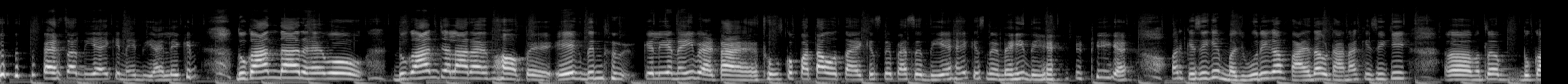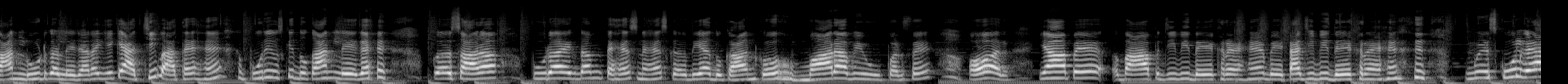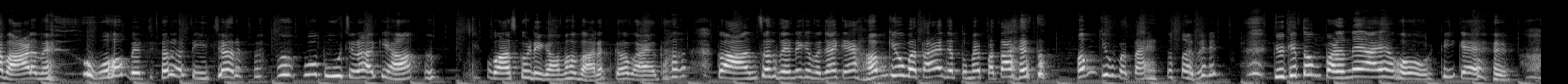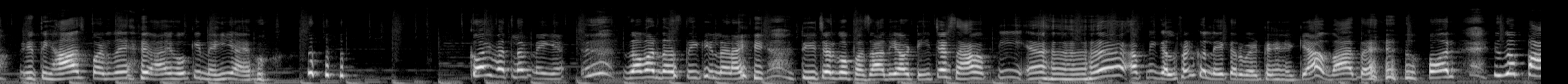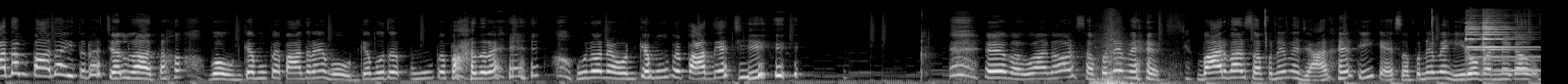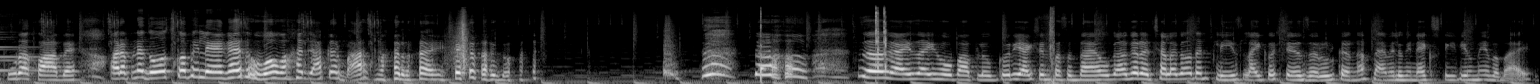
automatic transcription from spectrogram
पैसा दिया है कि नहीं दिया है? लेकिन दुकानदार है वो दुकान चला रहा है वहाँ पे एक दिन के लिए नहीं बैठा है तो उसको पता होता है किसने पैसे दिए हैं किसने नहीं दिए ठीक है। और किसी की मजबूरी का फ़ायदा उठाना किसी की अ, मतलब दुकान लूट कर ले जाना ये क्या अच्छी बात है हैं? पूरी उसकी दुकान ले गए सारा पूरा एकदम तहस नहस कर दिया दुकान को, मारा भी ऊपर से। और यहाँ पे बाप जी भी देख रहे हैं, बेटा जी भी देख रहे हैं। स्कूल गया बाढ़ में, वो बेचारा टीचर, वो पूछ रहा कि हाँ वास्को डिगामा भारत कब आया था? तो आंसर देने के बजाय कहे, हम क्यों बताएँ? जब तुम्हें पता है तो हम क्यों बताएँ? अरे, क्योंकि तुम पढ़ने आए हो, ठीक है? इतिहास पढ़ने आए हो कि नहीं आए हो? कोई मतलब नहीं है। ज़बरदस्ती की लड़ाई। टीचर को फंसा दिया और टीचर साहब अपनी अपनी गर्लफ्रेंड को लेकर बैठे हैं। क्या बात है? और इसमें पादम पादा इतना चल रहा था। वो उनके मुँह पे पाद रहे हैं, वो उनके मुँह मुँह पे पाद रहे हैं। उन्होंने उनके मुँह पे पाद दिया। छी। हे भगवान, और सपने में बार बार सपने में जा रहे हैं, ठीक है? सपने में हीरो बनने का पूरा ख्वाब है। और अपने दोस्त को भी ले गए तो वो वहाँ जाकर बास मार रहा है। भगवान। सो आई होप आप लोगों को रिएक्शन पसंद आया होगा। अगर अच्छा लगा हो देन प्लीज़ लाइक और शेयर ज़रूर करना। मैं मिलूँगी नेक्स्ट वीडियो में। बाय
